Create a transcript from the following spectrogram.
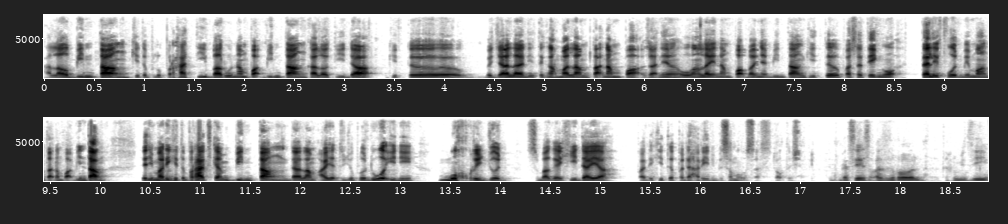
kalau bintang, kita perlu perhati baru nampak bintang. Kalau tidak, kita berjalan di tengah malam tak nampak. Maksudnya orang lain nampak banyak bintang, kita pasal tengok telefon memang tak nampak bintang. Jadi mari kita perhatikan bintang dalam ayat 72 ini, mukhrijun sebagai hidayah pada kita pada hari ini bersama Ustaz Dr. Syafiq. Terima kasih Azrul, Termizi.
